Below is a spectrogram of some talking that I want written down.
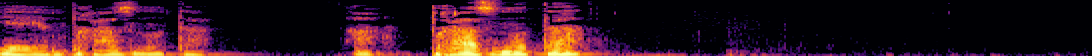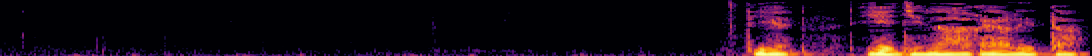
je jen prázdnota. A prázdnota je jediná realita.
